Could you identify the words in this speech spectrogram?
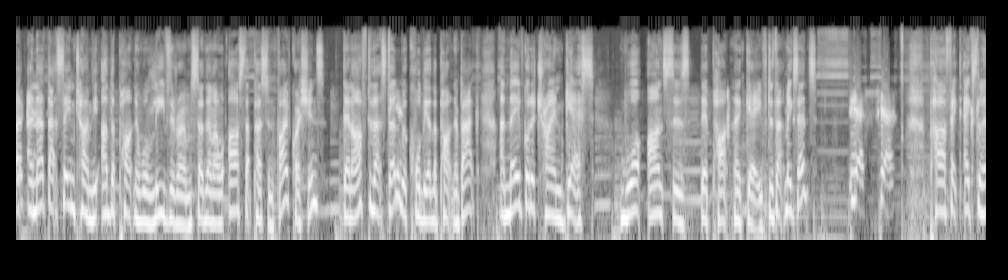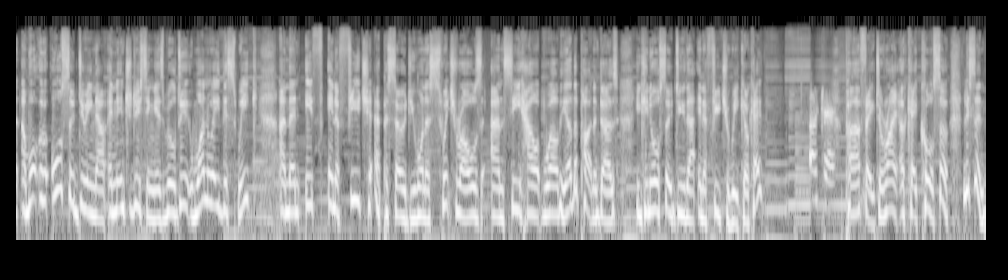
i- And at that same time, the other partner will leave the room. So then I will ask that person five questions. Then, after that's done, we'll call the other partner back and they've got to try and guess what answers their partner gave. Does that make sense? Yes, yes. Perfect, excellent. And what we're also doing now and introducing is we'll do it one way this week, and then if in a future episode you want to switch roles and see how well the other partner does, you can also do that in a future week, okay? Okay. Perfect. All right. Okay, cool. So, listen,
